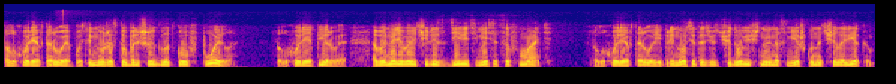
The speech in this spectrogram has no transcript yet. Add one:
Полухория второе, после множества больших глотков пойла. Полухория первая, выныривает через девять месяцев мать. Полухория второе, и приносит эту чудовищную насмешку над человеком.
